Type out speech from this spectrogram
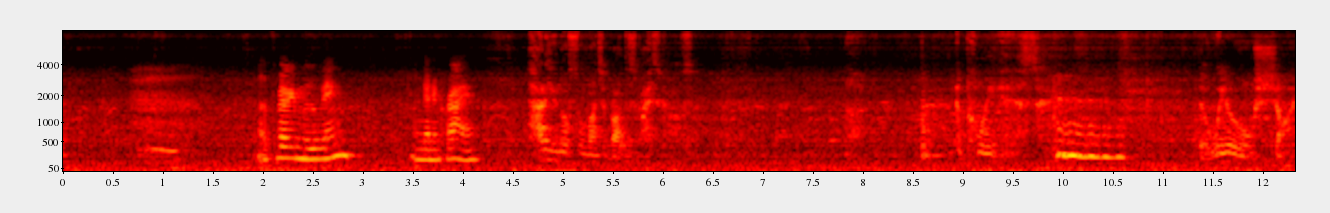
That's very moving. I'm gonna cry. How do you know so much about the Spice Girls? The point is that we're all shy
